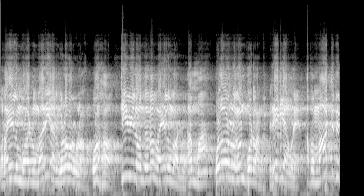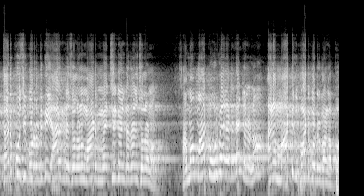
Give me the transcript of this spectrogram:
வயலும் வாழ்வும் மாதிரி அது உழவர் உலகம். ஓஹோ. டிவியில வந்ததான் வயலும் வாழ்வும் ஆமா. உழவர் உலகம் போடுவாங்க. ரேடியோவுல. அப்ப மாட்டுக்கு தடுப்பூசி போடுறதுக்கு யாருக்கிட்ட சொல்லணும்? மாடு மேய்ச்சிருக்க சொல்லணும். ஆமா மாட்டு உரிமையாளர்கிட்ட தான் சொல்லணும். ஆனா மாட்டுக்கு பாட்டு போட்டிருப்பாங்க அப்போ.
